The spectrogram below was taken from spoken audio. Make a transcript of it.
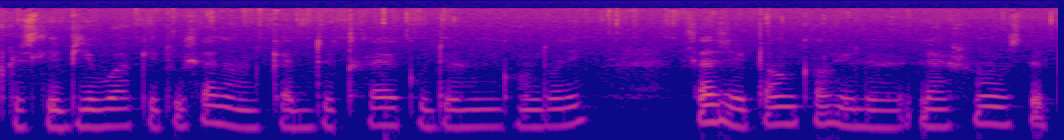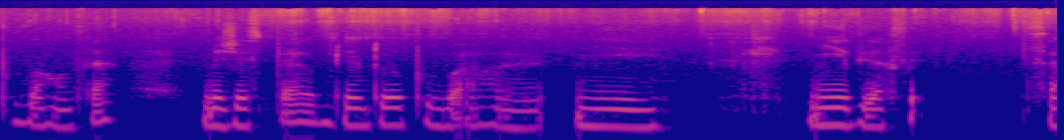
plus les bivouacs et tout ça dans le cadre de trek ou de longue randonnée. Ça, j'ai pas encore eu la chance de pouvoir en faire, mais j'espère bientôt pouvoir euh, m'y exercer. Ça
